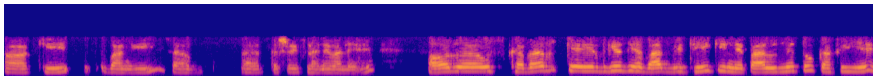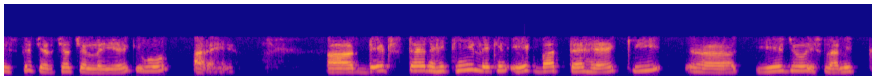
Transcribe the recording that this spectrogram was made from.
आ, कि वांगी साहब तशरीफ़ लाने वाले हैं। और उस खबर के इर्द गिर्द यह बात भी थी कि नेपाल में तो काफ़ी ये इस पे चर्चा चल रही है कि वो आ रहे हैं। डेट्स तय नहीं थी लेकिन एक बात तय है कि आ, ये जो इस्लामिक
